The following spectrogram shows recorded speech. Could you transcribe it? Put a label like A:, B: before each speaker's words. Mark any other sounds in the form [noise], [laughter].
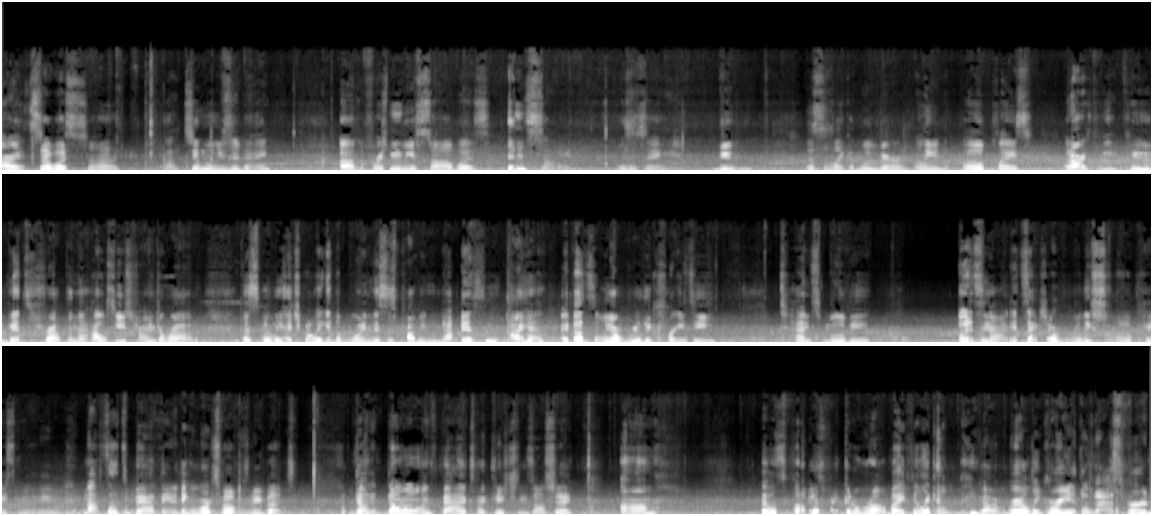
A: All right, so I saw uh, two movies today. Uh, the first movie I saw was Inside. This is a new. This is like a movie where Willem Dafoe plays an thief who gets trapped in the house he's trying to rob. This movie, I should probably get the warning. This is probably not. It's, I have. I thought this was like a really crazy, tense movie, but it's not. It's actually a really slow-paced movie. Not that that's a bad thing. I think it works well for me, but don't don't go with bad expectations. I'll say. Um, it was fun. It was pretty good overall, but I feel like he got rarely great at the last bird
